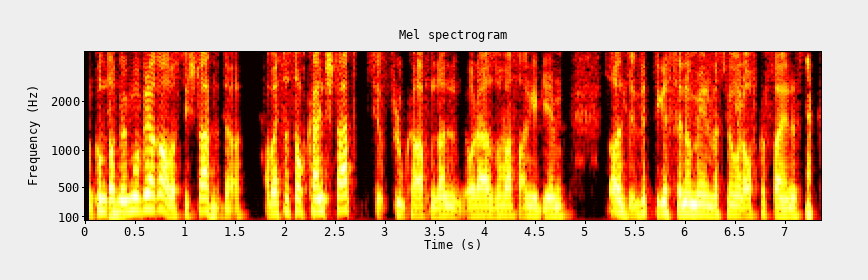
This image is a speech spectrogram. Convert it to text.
und kommt auch nirgendwo wieder raus. Die startet da. Aber es ist auch kein Startflughafen dann oder sowas angegeben. Das ist auch ein witziges Phänomen, was mir mal aufgefallen ist.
